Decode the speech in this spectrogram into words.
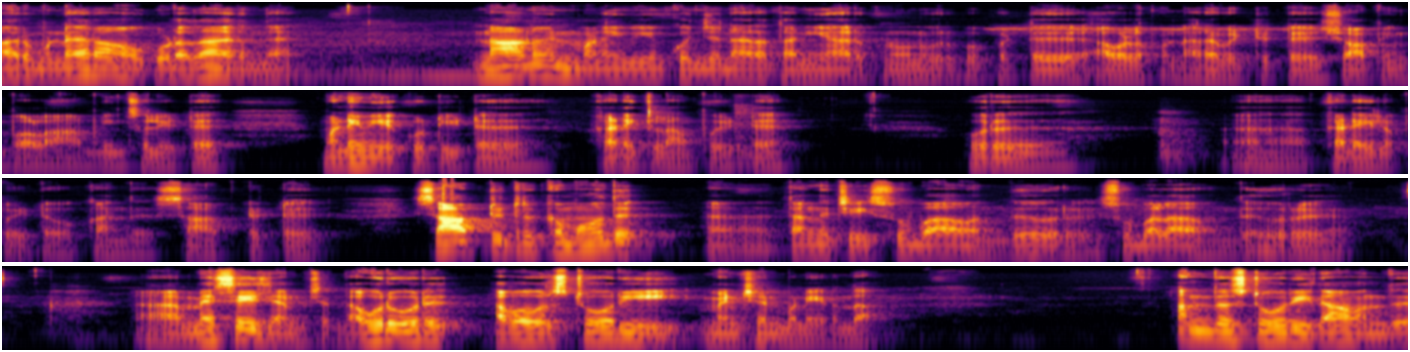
ஆறு மணி நேரம் அவள் கூட தான் இருந்தேன். நானும் என் மனைவியும் கொஞ்ச நேரம் தனியாக இருக்கணும்னு விருப்பப்பட்டு அவளை கொஞ்ச நேரம் விட்டுட்டு ஷாப்பிங் போகலாம் அப்படின்னு சொல்லிட்டு மனைவியை கூட்டிகிட்டு கடைக்கெலாம் போயிட்டு ஒரு கடையில் போயிட்டு உட்காந்து சாப்பிட்டுட்டு சாப்பிட்டுட்டு இருக்கும் போது தங்கச்சி சுபா வந்து ஒரு சுபலா வந்து ஒரு மெசேஜ் அனுப்பிச்சிருந்தா. ஒரு ஒரு அவள் ஒரு ஸ்டோரி மென்ஷன் பண்ணியிருந்தா. அந்த ஸ்டோரி தான் வந்து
